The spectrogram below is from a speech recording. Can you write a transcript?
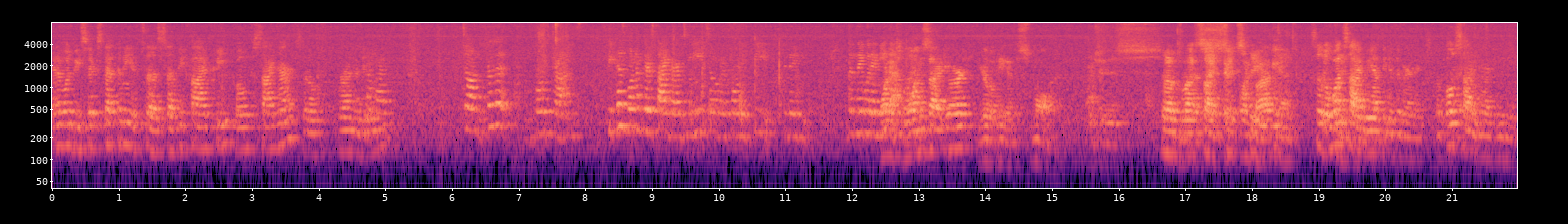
And it would be six, Stephanie, it's uh, seventy-five feet both side yards, so we're under the eighty. John, for the, both Johns, because one of their side yards meets over forty feet, do they, then they wouldn't need When that one. one side yard, you're looking at the smaller, which is. So the left side six point feet. five. Yeah. So the one side we have to give the variance, but both side yards we need.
